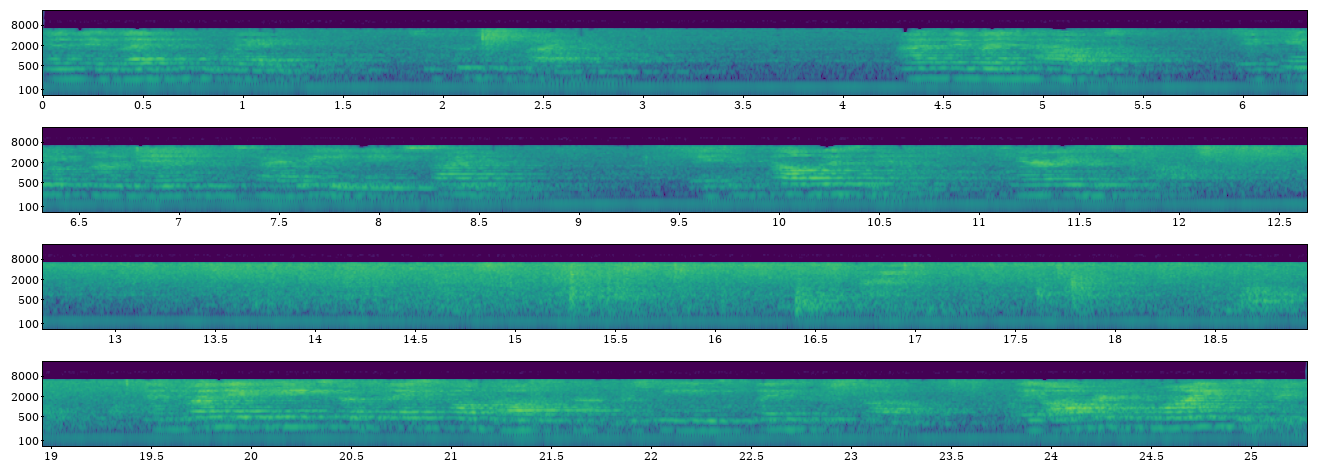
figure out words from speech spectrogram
Then they led him away to crucify him. As they went out, they came upon a man from Cyrene named Simon. They compelled this man to carry his cross. And when they came to a place called Golgotha, which means place of skull, they offered him wine to drink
